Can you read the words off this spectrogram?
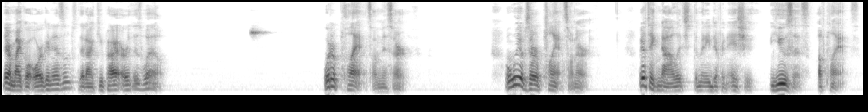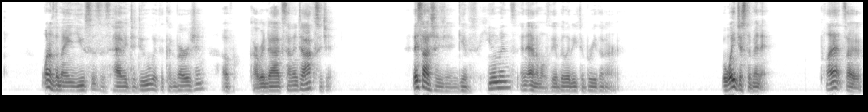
There are microorganisms that occupy Earth as well. What are plants on this Earth? When we observe plants on Earth, we have to acknowledge the many different issues, uses of plants. One of the main uses is having to do with the conversion of carbon dioxide into oxygen. This oxygen gives humans and animals the ability to breathe on Earth. But wait just a minute. Plants are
